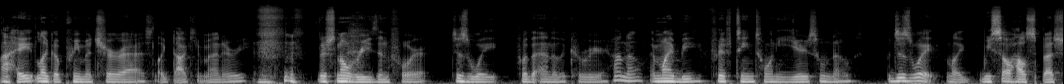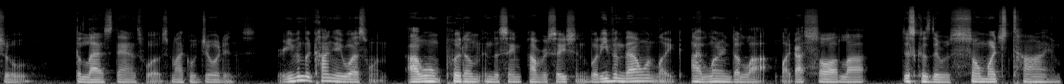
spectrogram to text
I hate like a premature ass like documentary. There's no reason for it. Just wait for the end of the career. I don't know it might be 15, 20 years, who knows. But just wait. Like we saw how special The Last Dance was, Michael Jordan's. Or even the Kanye West one. I won't put them in the same conversation, but even that one like I learned a lot. Like I saw a lot just cuz there was so much time.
